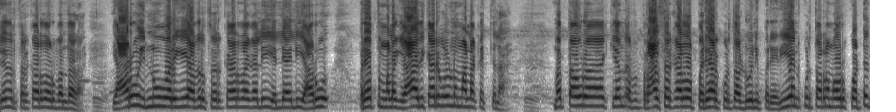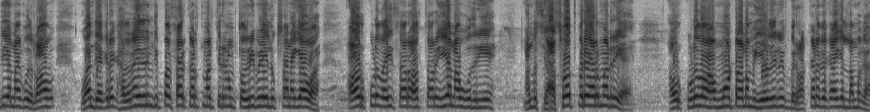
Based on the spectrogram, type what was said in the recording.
ಕೇಂದ್ರ ಸರ್ಕಾರದವ್ರು ಬಂದಾರ. ಯಾರು ಇನ್ನೂವರೆಗೆ ಅದ್ರ ಸರ್ಕಾರದಾಗಲಿ, ಎಲ್ಲಿ ಅಲ್ಲಿ ಯಾರು ಪ್ರಯತ್ನ ಮಾಡಕ್ಕೆ ಯಾವ ಅಧಿಕಾರಿಗಳನ್ನು ಮಾಡಕತ್ತಿಲ್ಲ ಮತ್ತು ಅವ್ರು ಕೇಂದ್ರ, ರಾಜ್ಯ ಸರ್ಕಾರದವ್ರು ಪರಿಹಾರ ಕೊಡ್ತಾರೆ ಡೋನಿ ಪರಿಹಾರ. ಏನು ಕೊಡ್ತಾರೆ ನಮ್ಮ ಅವ್ರು ಕೊಟ್ಟದ್ದು ಏನಾಗೋದು ನಾವು ಒಂದು ಎಕರೆಗೆ ಹದಿನೈದರಿಂದ ಇಪ್ಪತ್ತು ಸಾವಿರ ಖರ್ಚು ಮಾಡ್ತೀವಿ ನಮ್ಮ ತೊಗರಿ ಬೆಳೆ ನುಕ್ಸಾನ ಆಗ್ಯಾವ. ಅವ್ರು ಕೂಡ ಐದು ಸಾವಿರ, ಹತ್ತು ಸಾವಿರ ಏನಾಗೋದು ರೀ ನಮ್ದು ಶಾಶ್ವತ ಪರಿಹಾರ ಮಾಡ್ರಿ. ಅವ್ರು ಕುಡಿದ ಅಮೌಂಟ್ ನಮ್ಗೆ ಎದುರು ರೊಕ್ಕನ ಬೇಕಾಗಿಲ್ಲ ನಮಗೆ.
